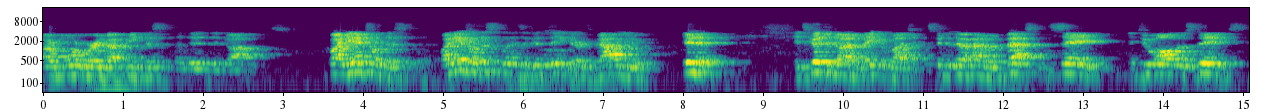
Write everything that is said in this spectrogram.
are more worried about being disciplined than, than godliness. Financial discipline. Financial discipline is a good thing. There is value in it. It's good to know how to make a budget. It's good to know how to invest and save and do all those things.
